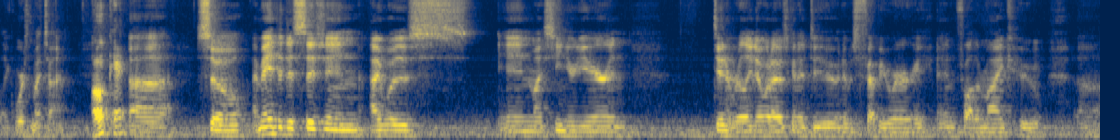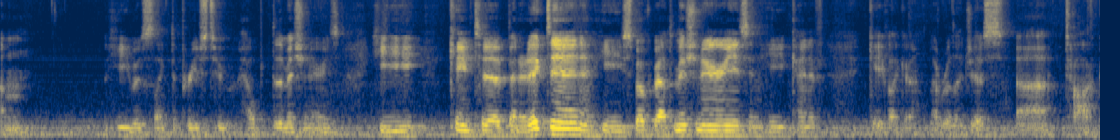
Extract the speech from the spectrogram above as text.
like worth my time. Okay. Uh, so I made the decision. I was in my senior year and didn't really know what I was going to do, and it was February. And Father Mike, who um, he was like the priest who helped the missionaries, he came to Benedictine and he spoke about the missionaries, and he kind of gave like a, a religious uh, talk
